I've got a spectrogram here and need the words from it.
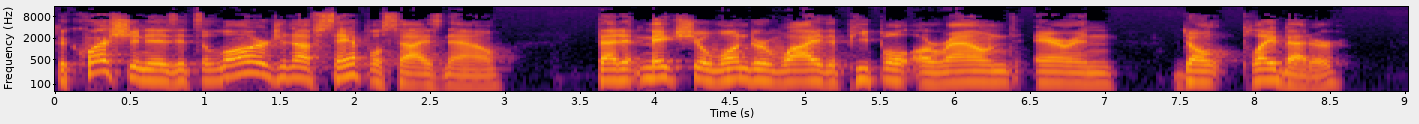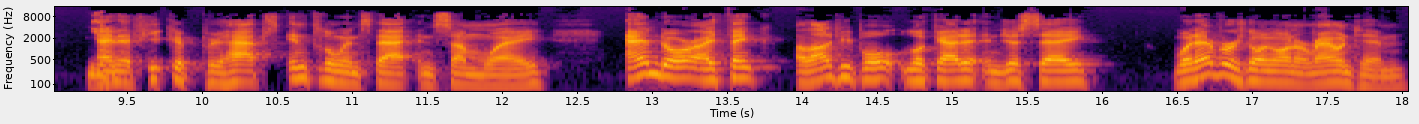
the question is, it's a large enough sample size now that it makes you wonder why the people around Aaron don't play better, yeah. and if he could perhaps influence that in some way. And or I think a lot of people look at it and just say, whatever is going on around him,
